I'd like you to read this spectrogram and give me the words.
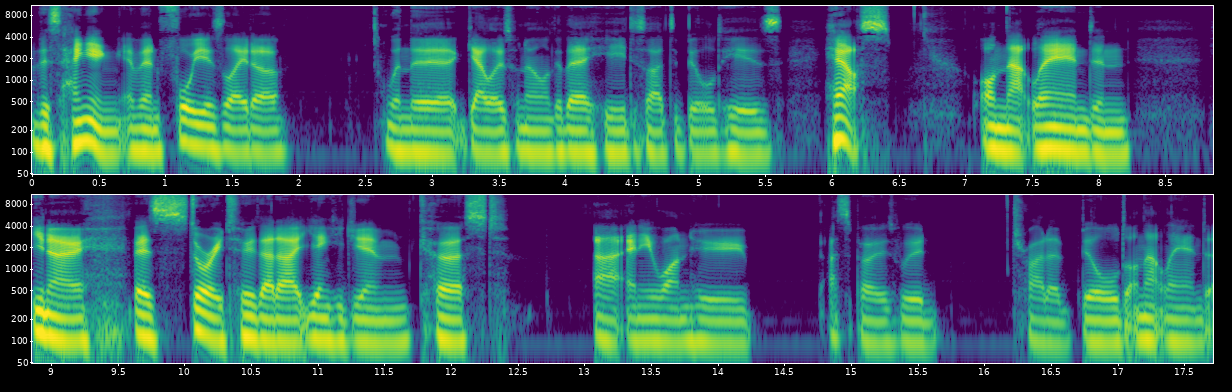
this hanging. And then four years later, when the gallows were no longer there, he decided to build his house on that land. And, you know, there's story too that uh, Yankee Jim cursed uh, anyone who, I suppose, would try to build on that land.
